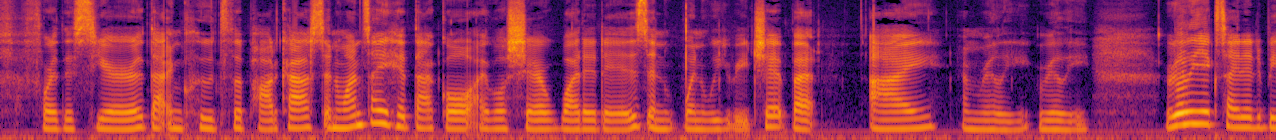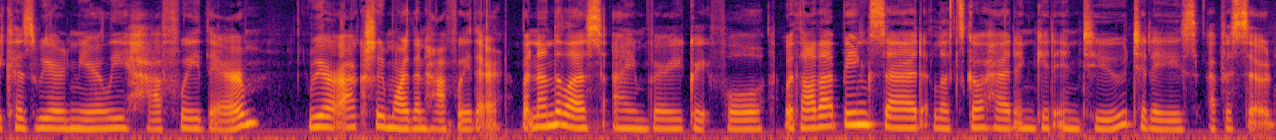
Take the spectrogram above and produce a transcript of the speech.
for this year that includes the podcast. And once I hit that goal, I will share what it is and when we reach it. But I am really, really, really excited because we are nearly halfway there. We are actually more than halfway there. But nonetheless, I am very grateful. With all that being said, let's go ahead and get into today's episode.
